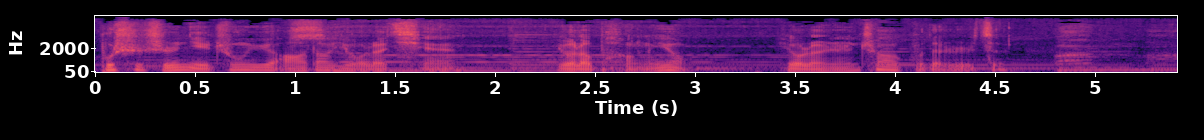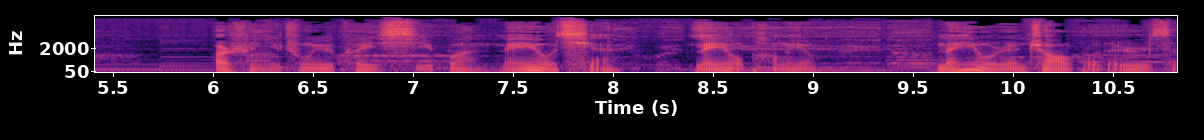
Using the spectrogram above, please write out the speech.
不是指你终于熬到有了钱、有了朋友、有了人照顾的日子，而是你终于可以习惯没有钱、没有朋友、没有人照顾的日子。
